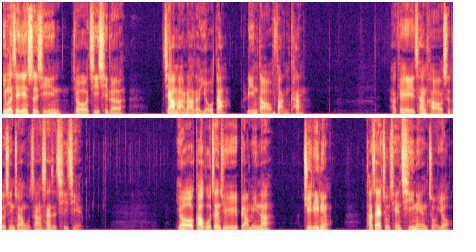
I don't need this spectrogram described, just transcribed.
因为这件事情就激起了加马拉的犹大领导反抗。还可以参考《使徒行传》五章三十七节。有考古证据表明呢，居里纽他在主前七年左右，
